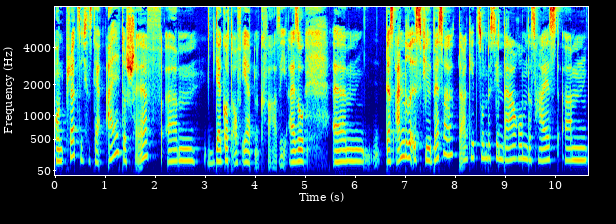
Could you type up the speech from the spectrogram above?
und plötzlich ist der alte Chef ähm, der Gott auf Erden quasi. Also ähm, das andere ist viel besser. Da geht es so ein bisschen darum. Das heißt, ähm,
